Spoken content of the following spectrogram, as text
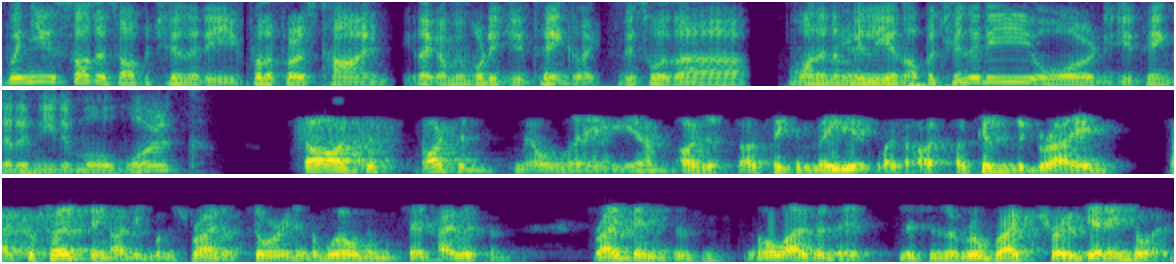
when you saw this opportunity for the first time, like, I mean, what did you think? Like, this was a one in a yeah. million opportunity, or did you think that it needed more work? Oh, I just, I could smell the, um, I just, I think immediately, I, because of the grade. In fact, the first thing I did was write a story to the world and said, hey, listen, Ray Binns is all over this. This is a real breakthrough. Get into it.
